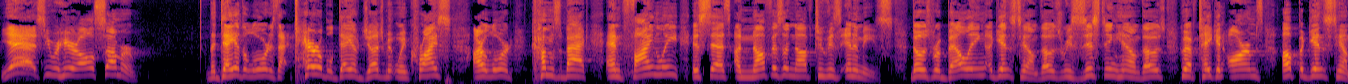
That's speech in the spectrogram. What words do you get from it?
Yes, you were here all summer. The day of the Lord is that terrible day of judgment when Christ our Lord comes back. And finally, it says, enough is enough to his enemies, those rebelling against him, those resisting him, those who have taken arms up against him.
